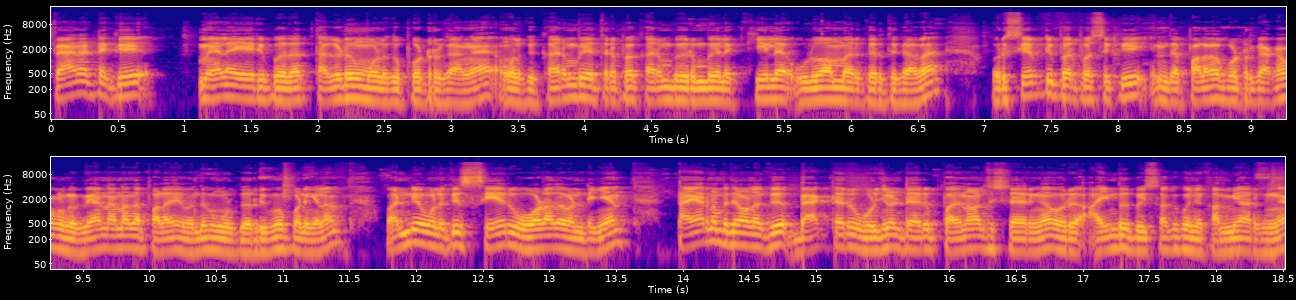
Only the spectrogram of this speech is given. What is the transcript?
பேனட்டுக்கு மேலே ஏறி போதா தகடும் உங்களுக்கு போட்டிருக்காங்க. உங்களுக்கு கரும்பு ஏற்றுறப்ப கரும்பு இரும்பு இல்லை கீழே உழுவாமல் இருக்கிறதுக்காக ஒரு சேஃப்டி பர்பஸுக்கு இந்த பலவை போட்டிருக்காங்க. உங்களுக்கு வேணான்னா அந்த பலவை வந்து உங்களுக்கு ரிமூவ் பண்ணிக்கலாம். வண்டி உங்களுக்கு சேறு ஓடாத வண்டிங்க. டயர்னு பார்த்தீங்கன்னா உங்களுக்கு பேக் டயர் ஒரிஜினல் டயர் பதினாலு சிக்ஸ் டயருங்க. ஒரு ஐம்பது பைசாவுக்கு கொஞ்சம் கம்மியாக இருக்குங்க.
